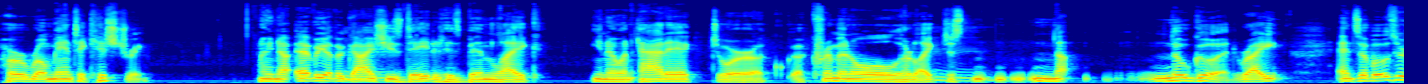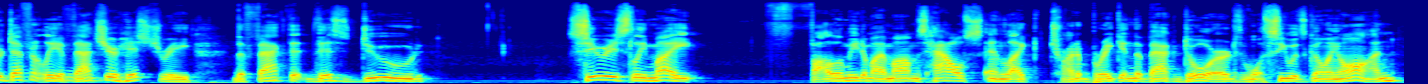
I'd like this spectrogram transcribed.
her romantic history. I mean, now every other guy mm-hmm. she's dated has been like you know, an addict or a, a criminal or like just mm-hmm. n- not no good, right? And so those are definitely, if mm-hmm. that's your history, the fact that this dude seriously might follow me to my mom's house and like try to break in the back door to see what's going on,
